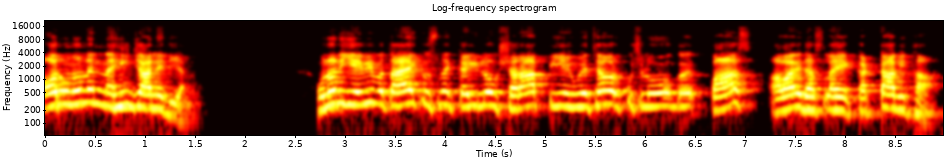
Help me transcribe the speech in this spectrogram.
और उन्होंने नहीं जाने दिया। उन्होंने ये भी बताया कि उसमें कई लोग शराब पिए हुए थे और कुछ लोगों के पास अवैध असलहे कट्टा भी था।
